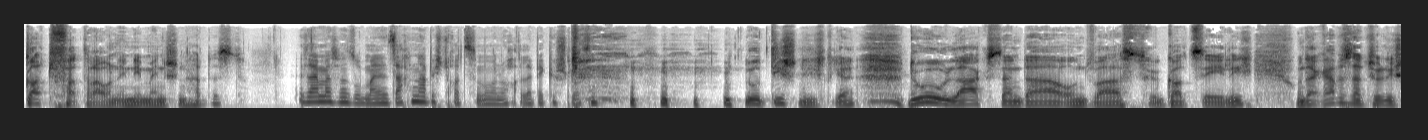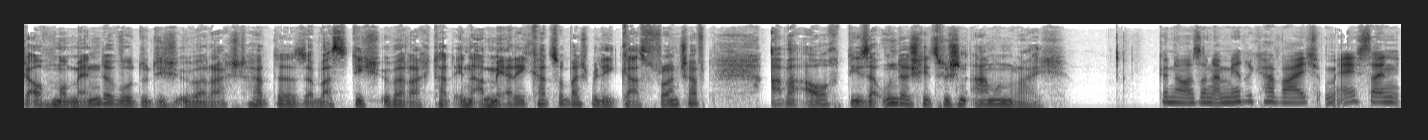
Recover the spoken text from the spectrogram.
Gottvertrauen in die Menschen hattest? Sagen wir es mal so, meine Sachen habe ich trotzdem immer noch alle weggeschlossen. Nur dich nicht, gell? Du lagst dann da und warst gottselig. Und da gab es natürlich auch Momente, wo du dich überrascht hattest, was dich überrascht hat, in Amerika zum Beispiel, die Gastfreundschaft, aber auch dieser Unterschied zwischen Arm und Reich. Genau, also in Amerika war ich, um ehrlich zu sein,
